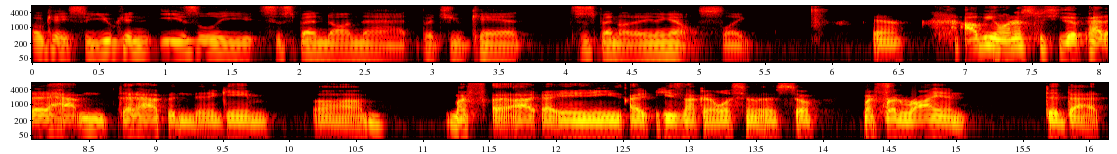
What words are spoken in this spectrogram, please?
okay, so you can easily suspend on that, but you can't suspend on anything else. Like Yeah, I'll be honest with you though, Pat. It happened. That happened in a game. Um, my I, I, he, I, he's not going to listen to this. So my friend Ryan did that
